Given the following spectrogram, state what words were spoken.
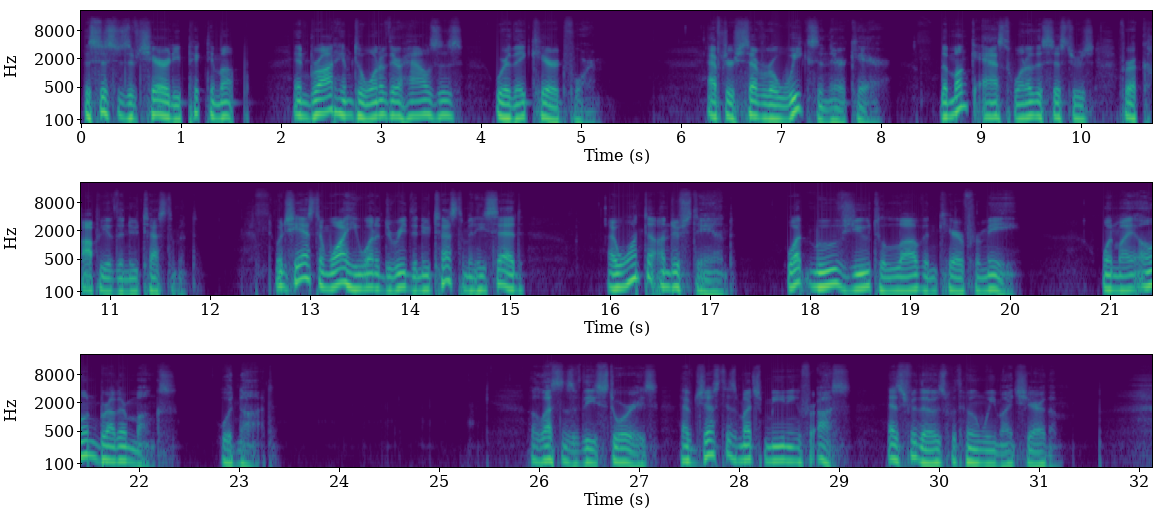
The Sisters of Charity picked him up and brought him to one of their houses where they cared for him. After several weeks in their care, the monk asked one of the sisters for a copy of the New Testament. When she asked him why he wanted to read the New Testament, he said, I want to understand what moves you to love and care for me when my own brother monks would not. The lessons of these stories have just as much meaning for us as for those with whom we might share them.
